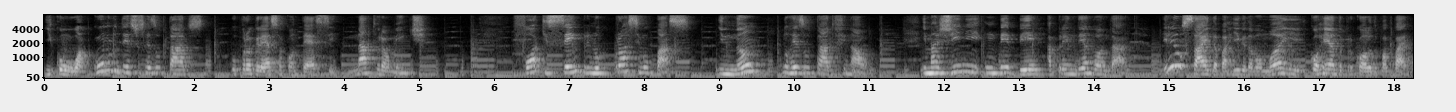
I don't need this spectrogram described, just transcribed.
e com o acúmulo destes resultados, o progresso acontece naturalmente. Foque sempre no próximo passo e não no resultado final. Imagine um bebê aprendendo a andar. Ele não sai da barriga da mamãe e correndo para o colo do papai.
